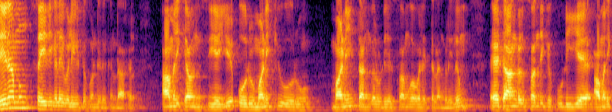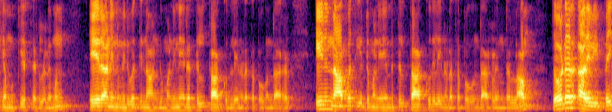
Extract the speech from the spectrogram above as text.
தினமும் செய்திகளை வெளியிட்டுக் கொண்டிருக்கின்றார்கள். அமெரிக்காவின் சிஐஏ ஒரு மணிக்கு ஒரு மணி தங்களுடைய சமூக வலைத்தளங்களிலும் தாங்கள் சந்திக்கக்கூடிய அமெரிக்க முக்கியஸ்தர்களிடமும் ஈரான் இருபத்தி நான்கு மணி நேரத்தில் தாக்குதலை நடத்தப் போகின்றார்கள். இன்னும் நாற்பத்தி எட்டு மணி நேரத்தில் தாக்குதலை நடத்தப் போகின்றார்கள் என்றெல்லாம் தொடர் அறிவிப்பை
